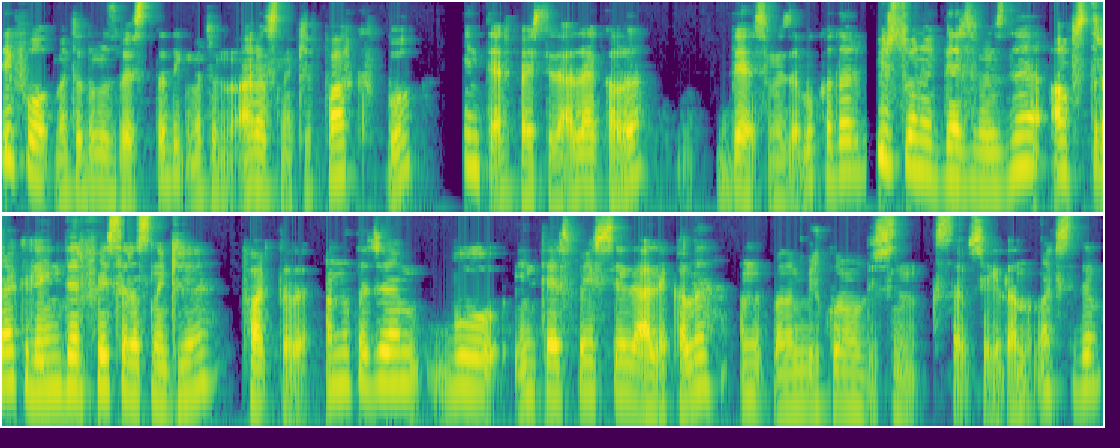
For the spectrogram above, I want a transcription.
Default metodumuz ve static metodun arasındaki fark bu. Interface ile alakalı dersimizde bu kadar. Bir sonraki dersimizde abstract ile interface arasındaki farkları anlatacağım. Bu interface ile alakalı anlatmadığım bir konu olduğu için kısa bir şekilde anlatmak istedim.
